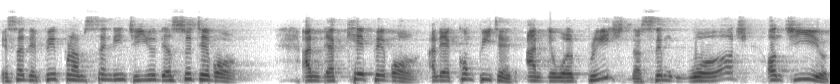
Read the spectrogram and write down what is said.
He said, the people I'm sending to you, they're suitable and they're capable and they're competent and they will preach the same word unto you.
